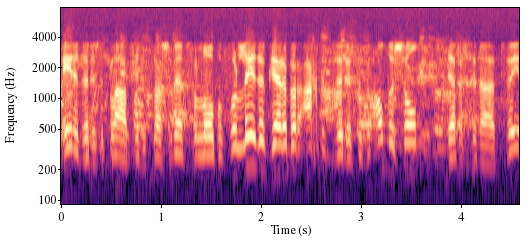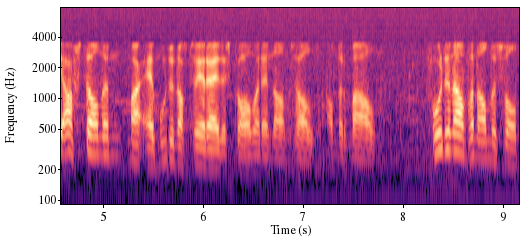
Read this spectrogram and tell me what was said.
21e plaats in het klassement verlopen voor Ledergerber. 28e voor Andersson. 30e na twee afstanden. Maar er moeten nog twee rijders komen. En dan zal andermaal voor de naam van Andersson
